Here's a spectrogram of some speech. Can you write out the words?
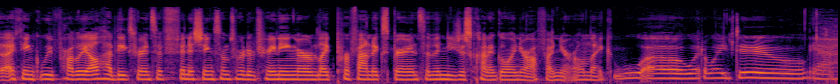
I think we've probably all had the experience of finishing some sort of training or like profound experience, and then you just kind of go and you're off on your own, like, whoa, what do I do? Yeah.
